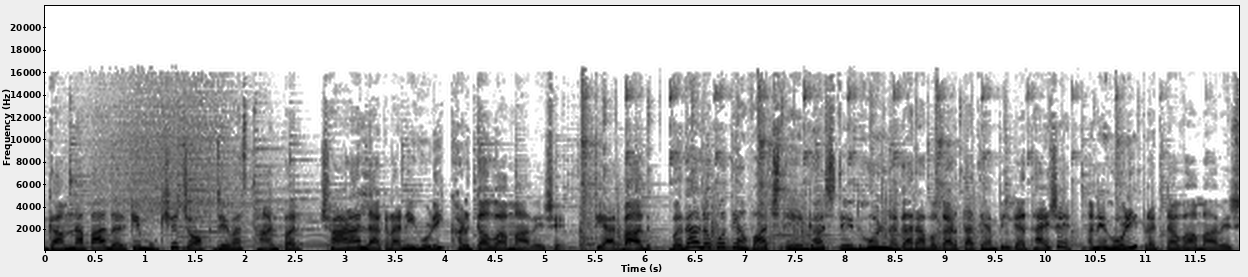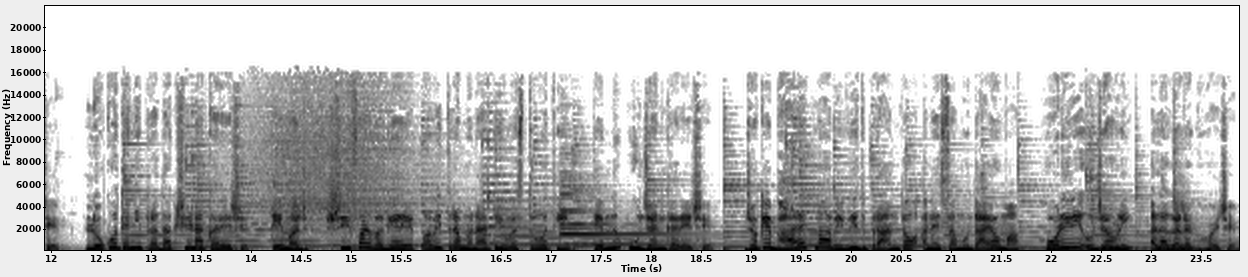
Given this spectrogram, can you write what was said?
ગામના પાદર કે મુખ્ય ચોક જેવા સ્થાન પર છાણા લાકડાની હોળી ખડકાવવામાં આવે છે. ત્યારબાદ બધા લોકો ત્યાં વાંચતે ગાજતે, ઢોલ નગારા વગાડતા ત્યાં ભેગા થાય છે અને હોળી પ્રગટાવવામાં આવે છે. લોકો તેની પ્રદક્ષિણા કરે છે. તેમજ શ્રીફળ વગેરે પવિત્ર મનાતી વસ્તુઓથી તેમનું પૂજન કરે છે. જો કે ભારતમાં વિવિધ પ્રાંતો અને સમુદાયોમાં હોળીની ઉજવણી અલગ અલગ હોય છે.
